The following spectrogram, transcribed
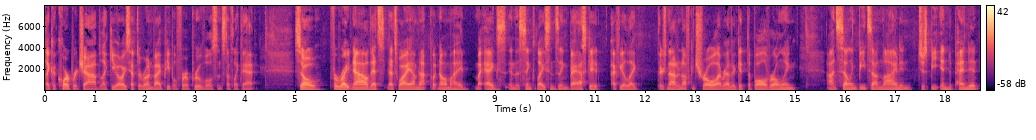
like a corporate job. Like you always have to run by people for approvals and stuff like that. So for right now, that's that's why I'm not putting all my my eggs in the sync licensing basket. I feel like there's not enough control. I'd rather get the ball rolling on selling beats online and just be independent.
